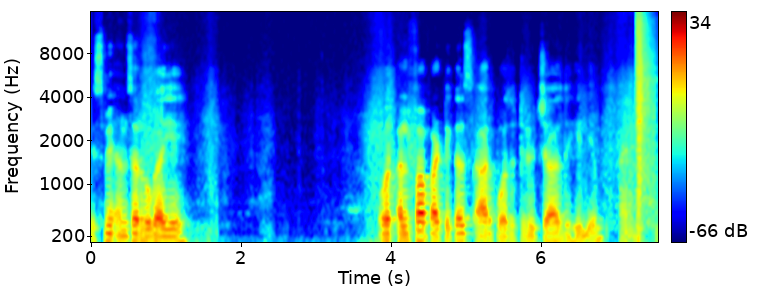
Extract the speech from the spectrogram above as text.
इसमें आंसर होगा ये. Or alpha particles are positively charged helium ions.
